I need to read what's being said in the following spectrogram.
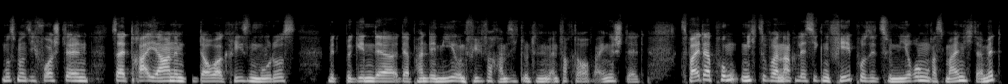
muss man sich vorstellen, seit drei Jahren im Dauerkrisenmodus mit Beginn der, der Pandemie und vielfach haben sich die Unternehmen einfach darauf eingestellt. Zweiter Punkt, nicht zu vernachlässigen, Fehlpositionierung. Was meine ich damit?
